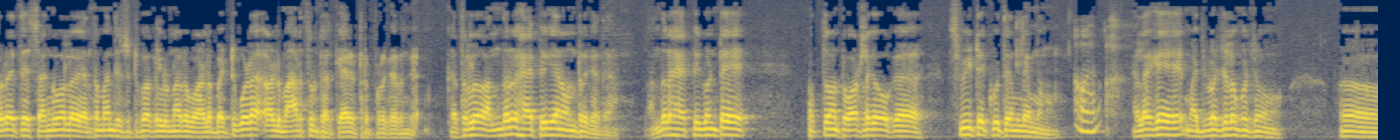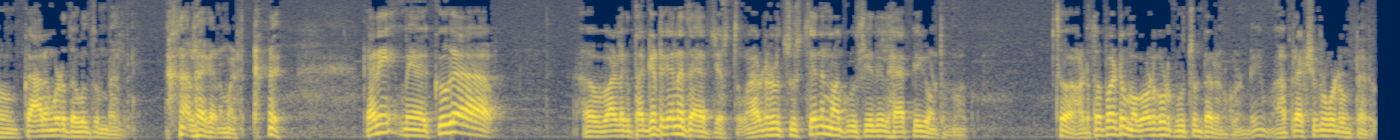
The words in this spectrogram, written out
ఎవరైతే సంఘంలో ఎంతమంది చుట్టుపక్కల ఉన్నారో వాళ్ళ బట్టి కూడా వాళ్ళు మారుతుంటారు క్యారెక్టర్ ప్రకారంగా. కథలో అందరూ హ్యాపీగానే ఉంటారు కదా. అందరూ హ్యాపీగా ఉంటే మొత్తం టోటల్గా ఒక స్వీట్ ఎక్కువ తినలేం మనం. అలాగే మధ్య మధ్యలో కొంచెం కారం కూడా తగులుతుండాలి. అలాగనమాట. కానీ మేము ఎక్కువగా వాళ్ళకి తగ్గట్టుగానే తయారు చేస్తాం. ఆడవాళ్ళు చూస్తేనే మాకు సీరియల్ హ్యాపీగా ఉంటుంది మాకు. సో ఆడతో పాటు మగవాళ్ళు కూడా కూర్చుంటారు అనుకోండి ఆ ప్రేక్షకులు కూడా ఉంటారు.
